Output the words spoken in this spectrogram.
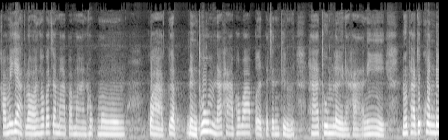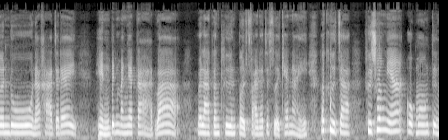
เขาไม่อยากร้อนเขาก็จะมาประมาณ6โมงกว่าเกือบหนึ่งทุ่มนะคะ เพราะว่าเปิดไปจนถึงห้าทุ่มเลยนะคะ นี่นุชพาทุกคนเดินดูนะคะ จะได้เห็นเป็นบรรยากาศว่าเวลากลางคืนเปิดไฟแล้วจะสวยแค่ไหน ก็คือจะคือช่วงเนี้ยหกโมงถึง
